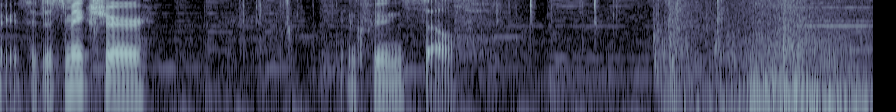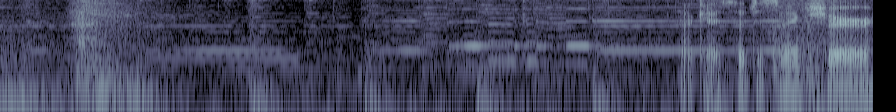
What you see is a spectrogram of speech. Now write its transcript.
Okay, so just make sure, including self. Okay, so just make sure.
